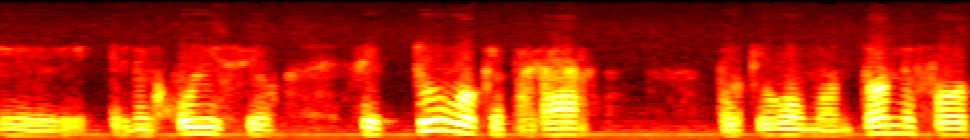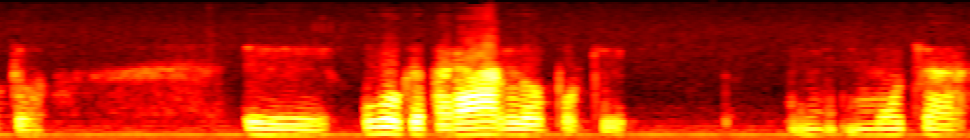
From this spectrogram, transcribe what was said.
eh, en el juicio, se tuvo que parar porque hubo un montón de fotos, eh, hubo que pararlo porque muchas,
